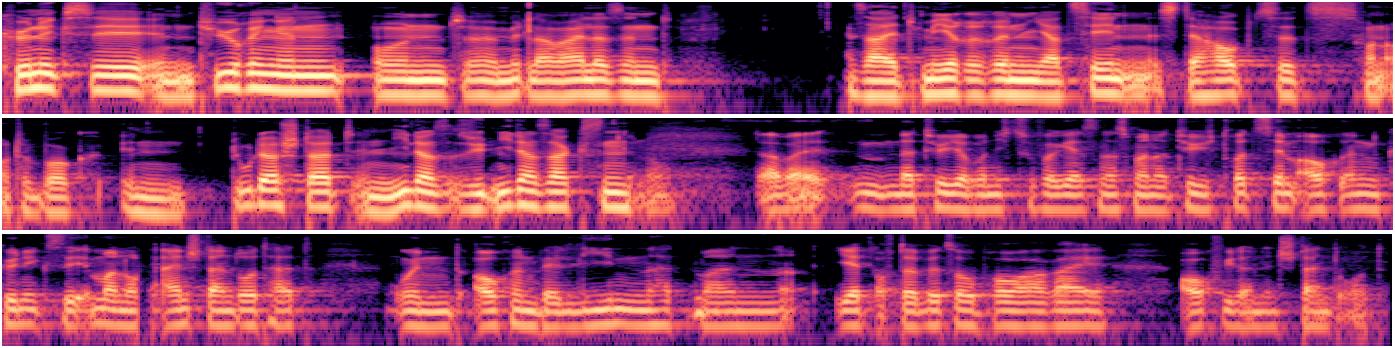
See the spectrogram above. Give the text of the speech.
Königssee in Thüringen und äh, mittlerweile sind seit mehreren Jahrzehnten ist der Hauptsitz von Otto Bock in Duderstadt in Nieder Südniedersachsen. Genau. Dabei natürlich aber nicht zu vergessen, dass man natürlich trotzdem auch in Königssee immer noch einen Standort hat und auch in Berlin hat man jetzt auf der Bitzauer Brauerei auch wieder einen Standort.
